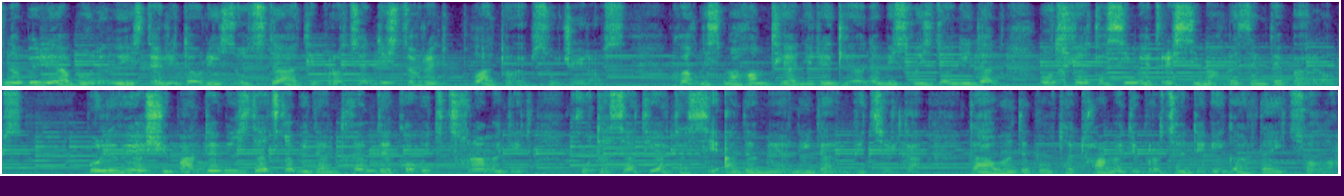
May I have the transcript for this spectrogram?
ცნობილია, ბოლივიის ტერიტორიის 30% სწორედ პლატოებს უჭირავს. ქვეყნის მაღალმთიანი რეგიონები ზღვის დონიდან 4000 მეტრის სიმაღლეზე მდებარეობს. ბოლივიაში პანდემიის დაწყებიდან დღემდე COVID-19-ით 510000 ადამიანი დაინფიცირდა და ავადებულთა 18% კი გარდაიცვალა.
